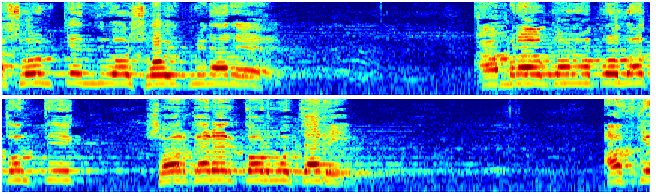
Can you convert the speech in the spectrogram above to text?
আসুন কেন্দ্রীয় শহীদ মিনারে। আমরাও গণপ্রজাতান্ত্রিক সরকারের কর্মচারী। আজকে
